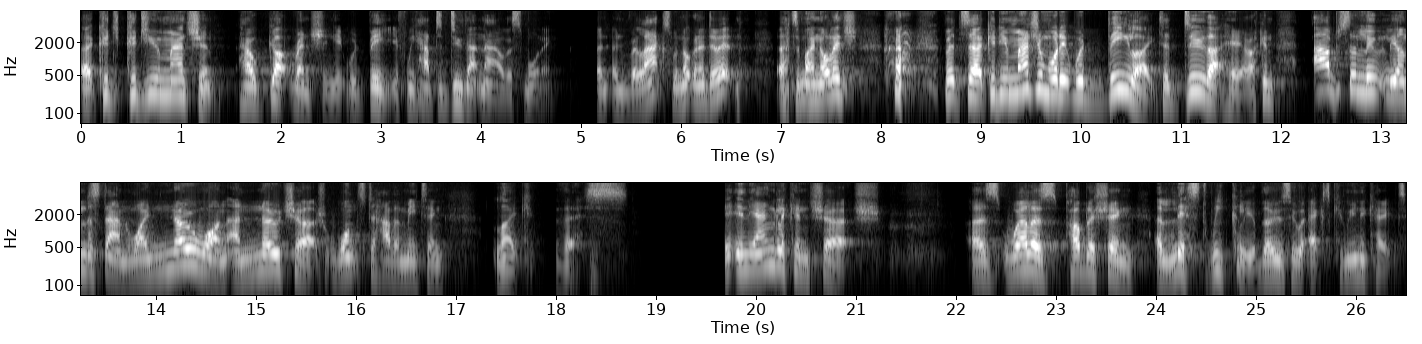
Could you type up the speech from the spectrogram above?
Uh, could, could you imagine how gut wrenching it would be if we had to do that now this morning? And, and relax, we're not going to do it, uh, to my knowledge. but uh, could you imagine what it would be like to do that here? I can absolutely understand why no one and no church wants to have a meeting like this. In the Anglican Church, as well as publishing a list weekly of those who excommunicate,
